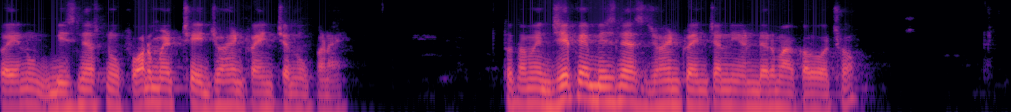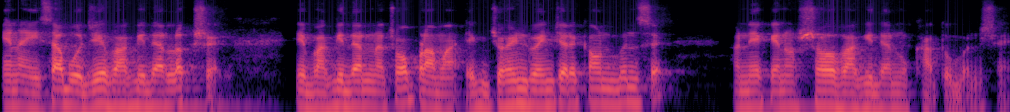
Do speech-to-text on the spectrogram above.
તો એનું બિઝનેસનું ફોર્મેટ છે એ જોઈન્ટ વેન્ચરનું ગણાય. તો તમે જે કંઈ બિઝનેસ જોઈન્ટ વેન્ચરની અંડરમાં કરો છો, એના હિસાબો જે ભાગીદાર લખશે એ ભાગીદારના ચોપડામાં એક જોઈન્ટ વેન્ચર એકાઉન્ટ બનશે અને એક એનો સહભાગીદારનું ખાતું બનશે.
